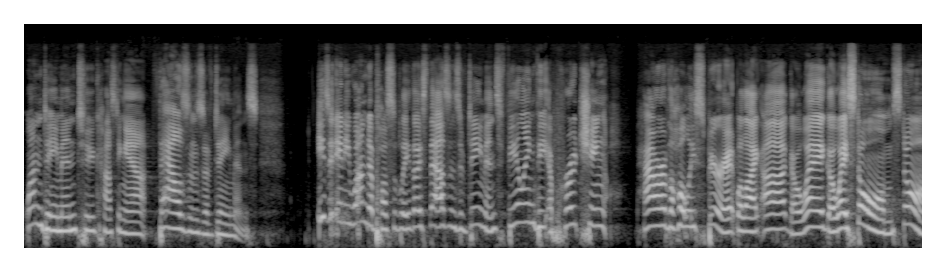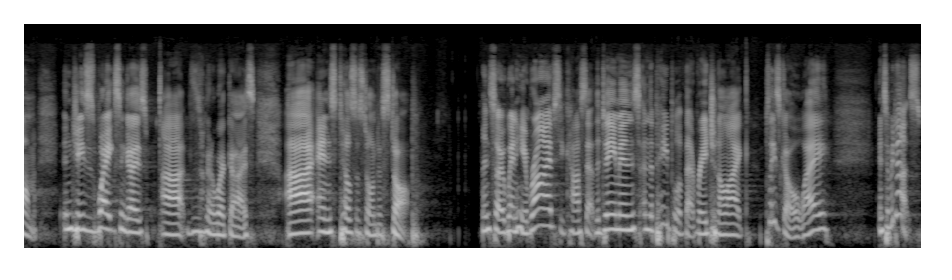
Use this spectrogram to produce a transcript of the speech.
one demon to casting out thousands of demons. Is it any wonder, possibly, those thousands of demons feeling the approaching power of the Holy Spirit were like, ah, go away, go away, storm, storm. And Jesus wakes and goes, uh, this is not going to work, guys, uh, and tells the storm to stop. And so when he arrives, he casts out the demons, and the people of that region are like, please go away. And so he does.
